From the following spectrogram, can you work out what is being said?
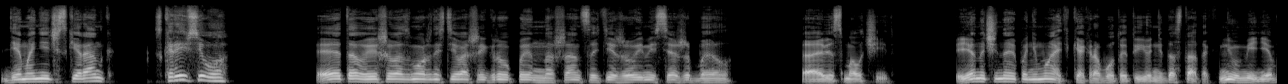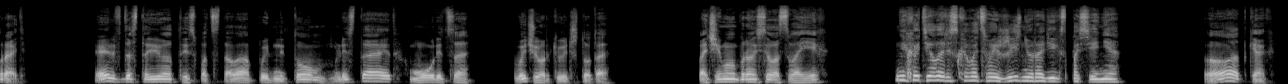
«Демонический ранг?» Скорее всего. Это выше возможностей вашей группы, но шанс идти живыми все же был. Авис молчит. Я начинаю понимать, как работает ее недостаток, неумение врать. Эльф достает из-под стола пыльный том, листает, хмурится, вычеркивает что-то. «Почему бросила своих?» «Не хотела рисковать своей жизнью ради их спасения». «Вот как.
